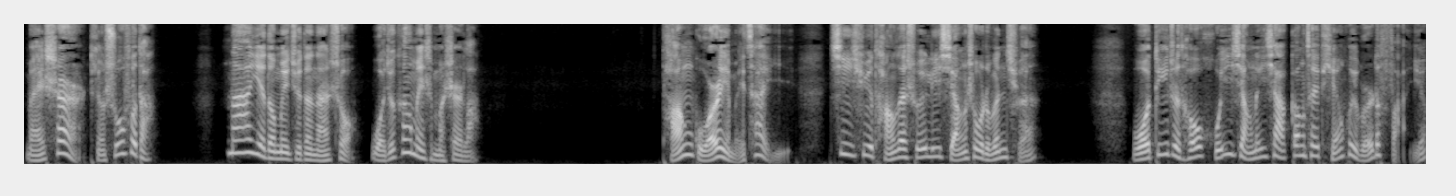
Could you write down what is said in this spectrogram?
没事儿，挺舒服的，那也都没觉得难受，我就更没什么事了。唐果儿也没在意，继续躺在水里享受着温泉。我低着头回想了一下刚才田慧文的反应，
